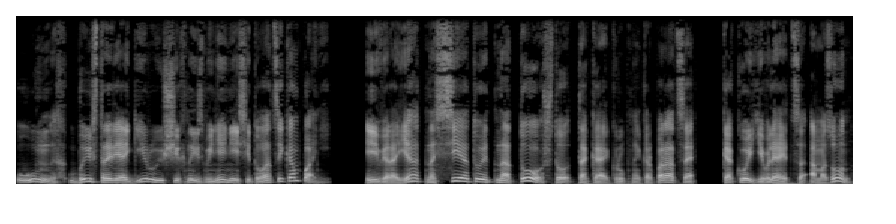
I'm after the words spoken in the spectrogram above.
умных, быстро реагирующих на изменения ситуаций компаний. И, вероятно, сетует на то, что такая крупная корпорация, какой является Amazon,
